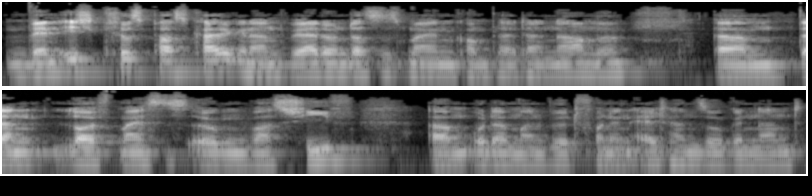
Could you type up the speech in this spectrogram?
wenn ich Chris Pascal genannt werde und das ist mein kompletter Name, ähm, dann läuft meistens irgendwas schief ähm, oder man wird von den Eltern so genannt.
